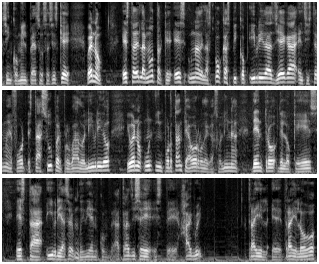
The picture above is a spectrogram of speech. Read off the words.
5 mil pesos. Así es que, bueno, esta es la nota que es una de las pocas pickup híbridas. Llega el sistema de Ford, está súper probado el híbrido. Y bueno, un importante ahorro de gasolina dentro de lo que es esta híbrida. Se ve muy bien. Atrás dice este hybrid. Trae el, eh, trae el logo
